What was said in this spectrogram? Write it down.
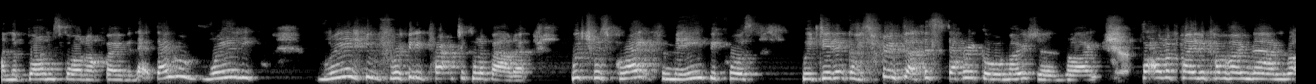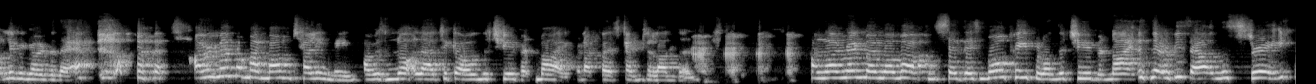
and the bomb's gone off over there. They were really, really, really practical about it, which was great for me because we didn't go through that hysterical emotion like get on a plane and come home now you're not living over there. I remember my mom telling me i was not allowed to go on the tube at night when i first came to london. And i rang my mom up and said there's more people on the tube at night than there is out on the street.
